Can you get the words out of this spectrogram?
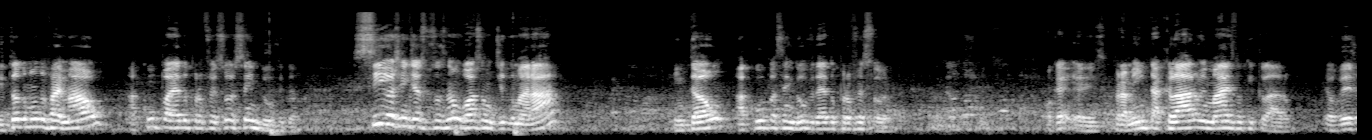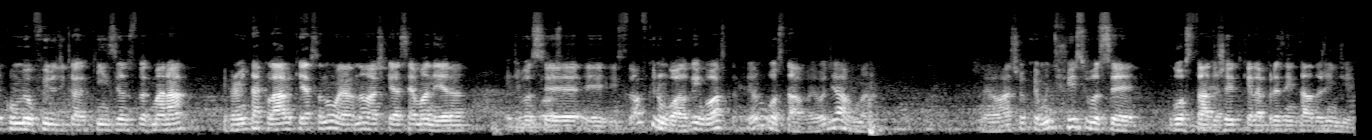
e todo mundo vai mal, a culpa é do professor, sem dúvida. Se hoje em dia as pessoas não gostam de Gumará, então a culpa, sem dúvida, é do professor. Ok? É. Pra mim tá claro e mais do que claro. Eu vejo como meu filho de 15 anos estuda Gumará e pra mim tá claro que essa não é, não acho que essa é a maneira de Ele não você. Isso, óbvio que não gosta. Alguém gosta? Eu não gostava, eu odiava Gumará. Eu acho que é muito difícil você gostar do jeito que ele é apresentado hoje em dia.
